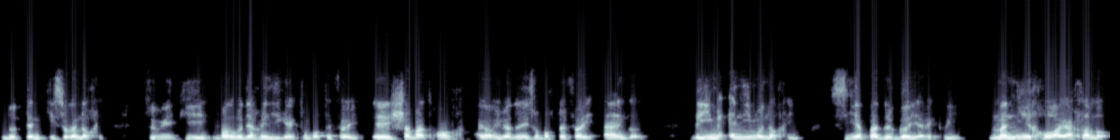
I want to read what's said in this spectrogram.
Noten Kisoranochi. Celui qui, vendredi après-midi, avec son portefeuille, et Shabbat rentre, alors il va donner son portefeuille à un goy. Veim Enimonochi. S'il n'y a pas de goy avec lui, Manicho Alachamo.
